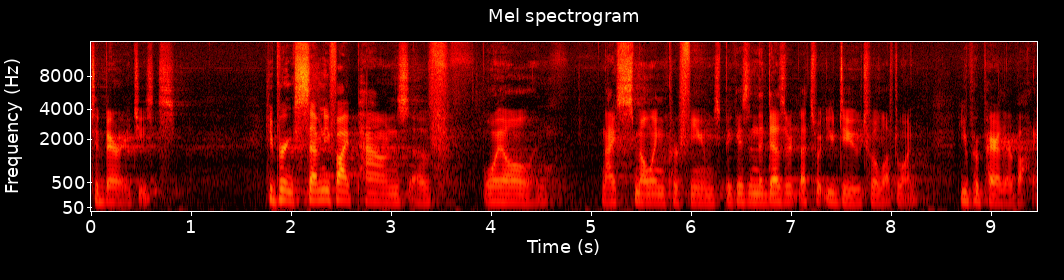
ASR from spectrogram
to bury Jesus. He brings 75 pounds of oil and nice smelling perfumes because in the desert, that's what you do to a loved one. You prepare their body.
